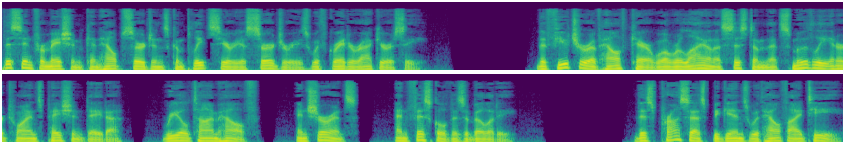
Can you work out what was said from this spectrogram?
this information can help surgeons complete serious surgeries with greater accuracy. The future of healthcare will rely on a system that smoothly intertwines patient data, real time health, insurance, and fiscal visibility. This process begins with Health IT.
